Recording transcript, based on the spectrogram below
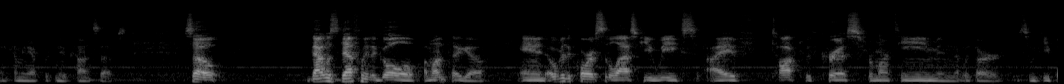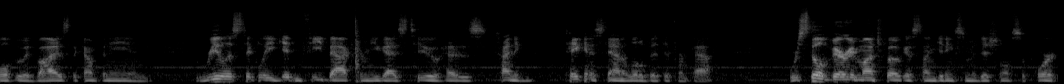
and coming up with new concepts. So that was definitely the goal a month ago. And over the course of the last few weeks, I've talked with Chris from our team and with our some people who advise the company and realistically getting feedback from you guys too has kind of taken us down a little bit different path we're still very much focused on getting some additional support.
